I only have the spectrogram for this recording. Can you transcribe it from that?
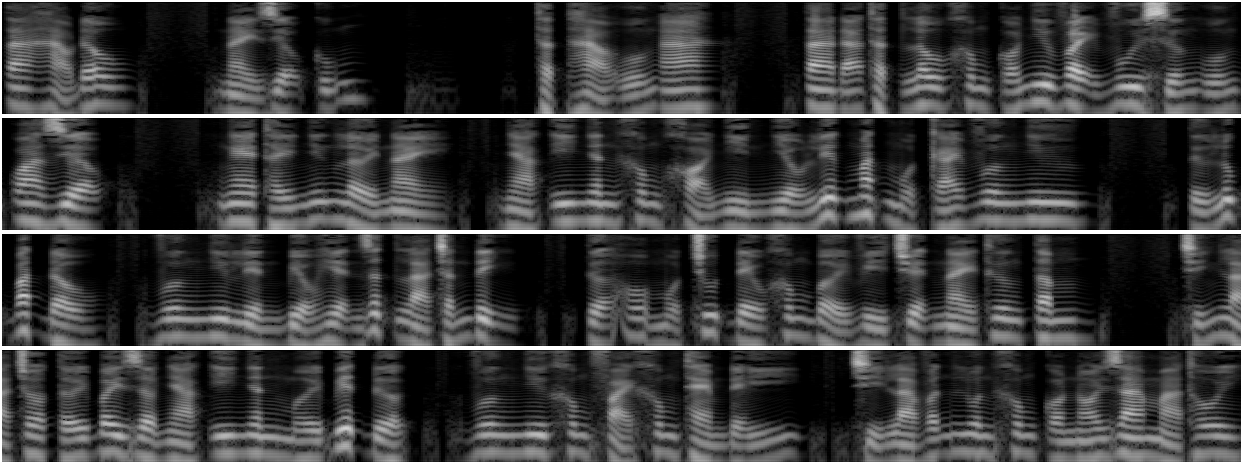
ta hảo đâu. Này rượu cũng thật hảo uống a ta đã thật lâu không có như vậy vui sướng uống qua rượu. Nghe thấy những lời này, nhạc y nhân không khỏi nhìn nhiều liếc mắt một cái vương như. Từ lúc bắt đầu, vương như liền biểu hiện rất là chấn định, tựa hồ một chút đều không bởi vì chuyện này thương tâm. Chính là cho tới bây giờ nhạc y nhân mới biết được, vương như không phải không thèm để ý, chỉ là vẫn luôn không có nói ra mà thôi.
